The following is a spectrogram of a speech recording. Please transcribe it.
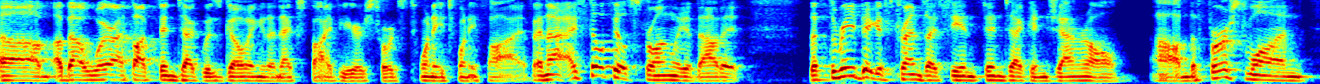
um, about where I thought fintech was going in the next five years towards 2025, and I, I still feel strongly about it. The three biggest trends I see in fintech in general. Um, the first one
